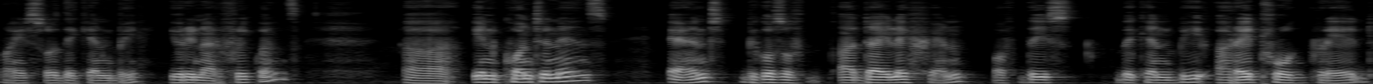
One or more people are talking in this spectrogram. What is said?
right? So they can be urinary frequency uh, incontinence and because of a dilation of this there can be a retrograde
